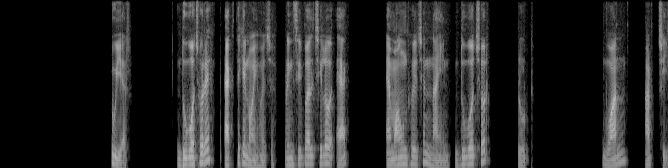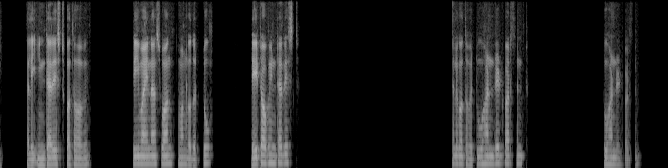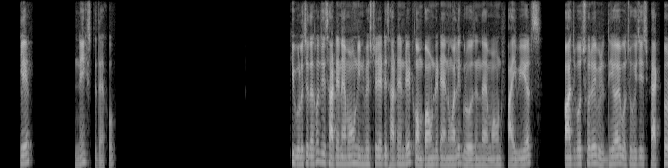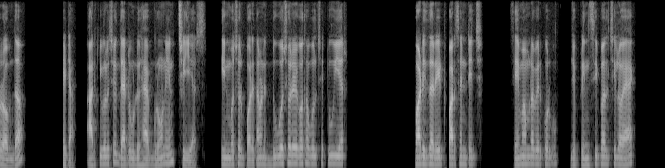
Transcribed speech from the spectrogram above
টু ইয়ার দু বছরে এক থেকে নয় হয়েছে। প্রিন্সিপাল ছিল এক অ্যামাউন্ট হয়েছে নাইন দু বছর রুট ওয়ান আর থ্রি তাহলে ইন্টারেস্ট কত হবে? থ্রি মাইনাস ওয়ান সমান কত? টু রেট অফ ইন্টারেস্ট তাহলে কত হবে? Two hundred percent two hundred percent clear next দেখো। কি বলেছে দেখো? যে certain amount invested at a certain rate compounded annually grows in the amount five years পাঁচ বছরে বৃদ্ধি হয় বলছে which is factor of the এটা আর কি বলেছে? That would have grown in three years তিন বছর পরে, তার মানে দু বছরের কথা বলছে two year what is the rate percentage same আমরা বের করব। যে প্রিন্সিপাল ছিল এক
